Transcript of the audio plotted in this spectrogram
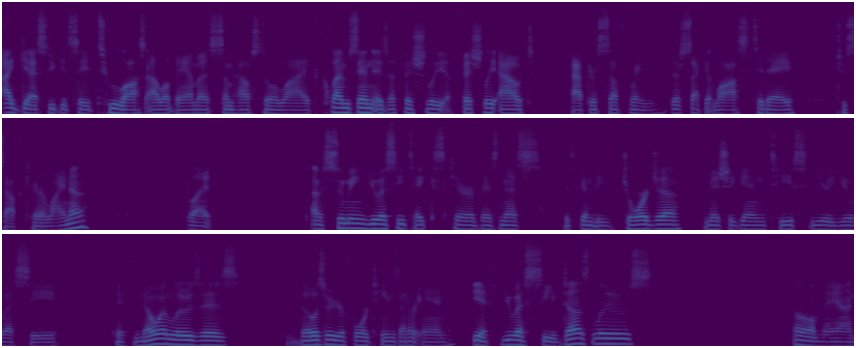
I guess you could say two loss Alabama is somehow still alive. Clemson is officially officially out after suffering their second loss today to South Carolina. But I'm assuming USC takes care of business. It's going to be Georgia, Michigan, TCU, USC. If no one loses, those are your four teams that are in. If USC does lose, oh man,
